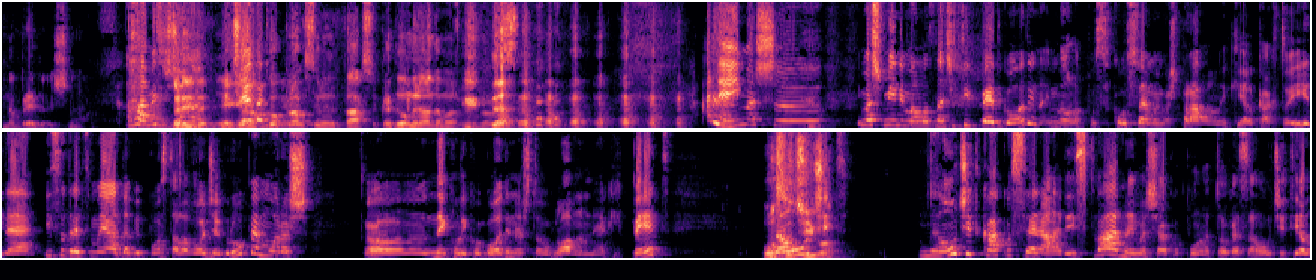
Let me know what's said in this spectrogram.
napreduješ, na. Aha, misliš Prvi ono, njega. jedan- Ko profesor na faksu, kad umre onda može biti. A ne, imaš, uh, imaš minimalno, znači tih pet godina, ima ono, u svemu imaš pravilnik, jel, kak to ide. I sad recimo ja da bi postala vođa grupe, moraš uh, nekoliko godina, što je uglavnom nekakvih pet, živa. naučit, kako se radi. I stvarno imaš jako puno toga za učiti, jel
